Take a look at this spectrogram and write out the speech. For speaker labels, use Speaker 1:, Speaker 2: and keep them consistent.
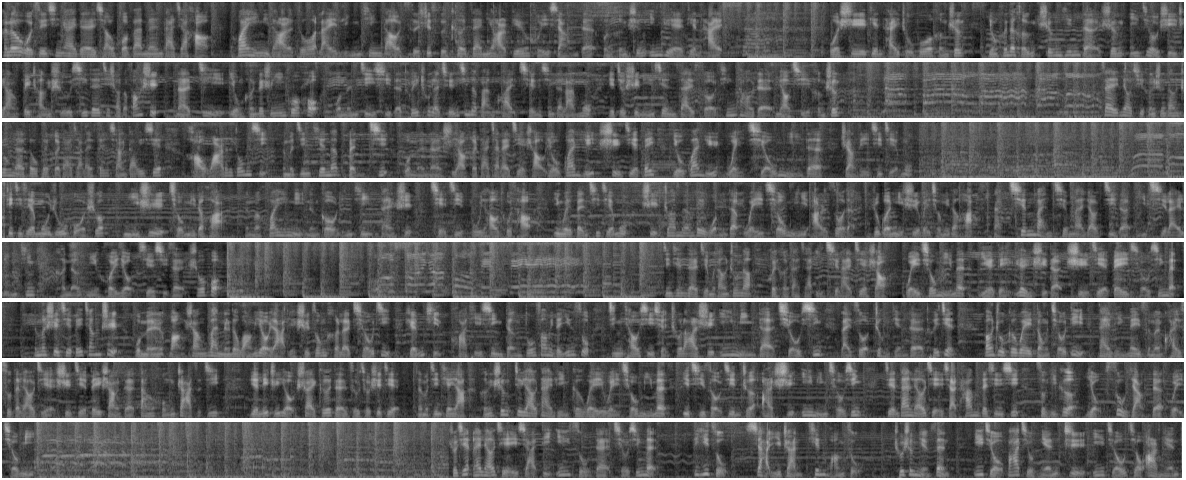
Speaker 1: Hello，我最亲爱的小伙伴们，大家好！欢迎你的耳朵来聆听到此时此刻在你耳边回响的冯恒生音乐电台。我是电台主播恒生，永恒的恒，声音的声，依旧是这样非常熟悉的介绍的方式。那继永恒的声音过后，我们继续的推出了全新的板块、全新的栏目，也就是您现在所听到的妙趣恒生。在妙趣横生当中呢，都会和大家来分享到一些好玩的东西。那么今天呢，本期我们呢是要和大家来介绍有关于世界杯、有关于伪球迷的这样的一期节目。这期节目，如果说你是球迷的话，那么欢迎你能够聆听，但是切记不要吐槽，因为本期节目是专门为我们的伪球迷而做的。如果你是伪球迷的话，那千万千万要记得一起来聆听，可能你会有些许的收获。今天的节目当中呢，会和大家一起来介绍伪球迷们也得认识的世界杯球星们。那么世界杯将至，我们网上万能的网友呀，也是综合了球技、人品、话题性等多方面的因素，精挑细选出了二十一名的球星来做重点的推荐。帮助各位懂球帝，带领妹子们快速的了解世界杯上的当红炸子鸡，远离只有帅哥的足球世界。那么今天呀，恒生就要带领各位伪球迷们一起走进这二十一名球星，简单了解一下他们的信息，做一个有素养的伪球迷。首先来了解一下第一组的球星们，第一组下一站天王组，出生年份。一九八九年至一九九二年，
